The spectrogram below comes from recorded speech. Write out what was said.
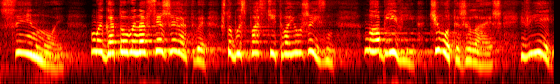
Сын мой, мы готовы на все жертвы, чтобы спасти твою жизнь. Но объяви, чего ты желаешь. Верь,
